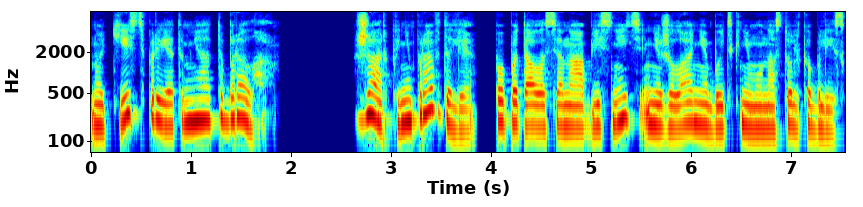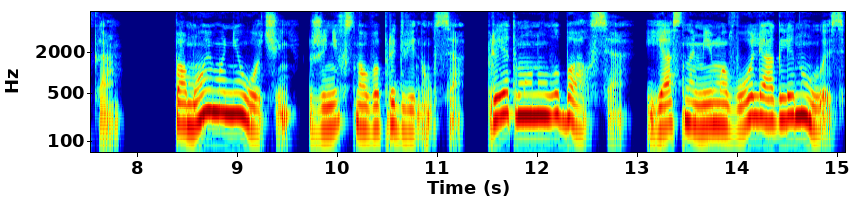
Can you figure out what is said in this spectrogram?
но кисть при этом не отобрала. «Жарко, не правда ли?» – попыталась она объяснить нежелание быть к нему настолько близко. «По-моему, не очень», – жених снова придвинулся. При этом он улыбался. Ясно мимо воли оглянулась.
